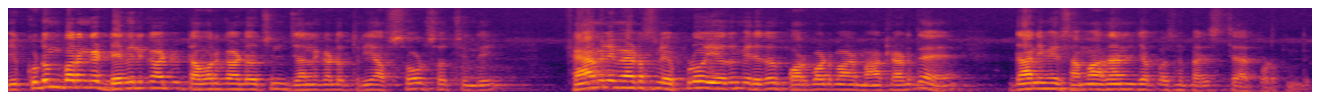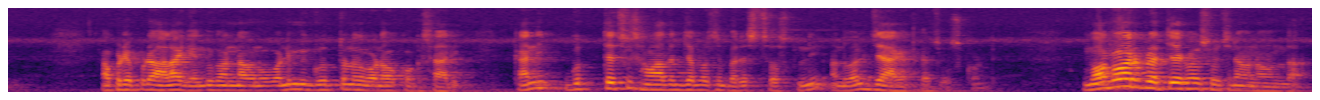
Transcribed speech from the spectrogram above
మీ కుటుంబపరంగా డెవిల్ కార్డు టవర్ కార్డు వచ్చింది general card three of swords వచ్చింది. ఫ్యామిలీ మ్యాటర్స్లో ఎప్పుడో ఏదో మీరు ఏదో పొరపాటు మాట్లాడితే దాన్ని మీరు సమాధానం చెప్పాల్సిన పరిస్థితి ఏర్పడుతుంది. అప్పుడెప్పుడు అలాగే ఎందుకు అన్నావు నువ్వు అని మీకు గుర్తున్నది కూడా ఒక్కొక్కసారి. కానీ గుర్తు సమాధానం చెప్పాల్సిన పరిస్థితి వస్తుంది. అందువల్ల జాగ్రత్తగా చూసుకోండి. మగవారి ప్రత్యేకమైన సూచన ఏమైనా ఉందా?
